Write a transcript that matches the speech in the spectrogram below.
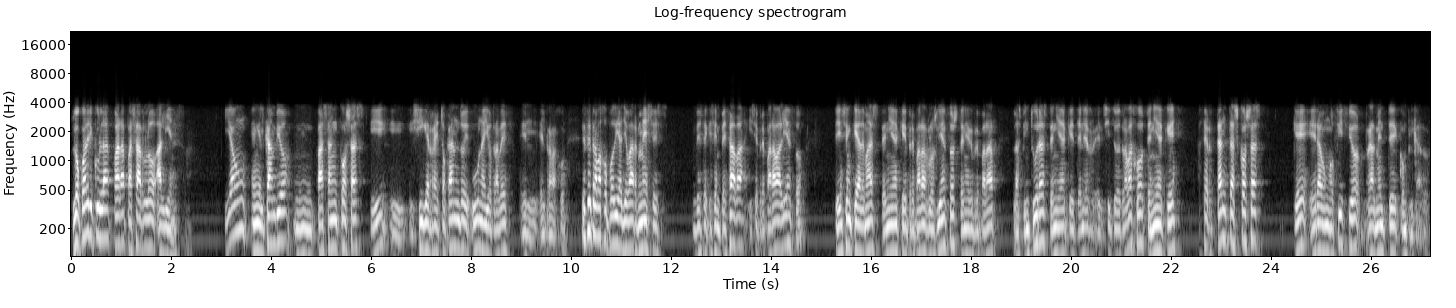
lo cuadricula para pasarlo al lienzo. Y aún en el cambio mm, pasan cosas y, sigue retocando una y otra vez el, el, trabajo. Este trabajo podía llevar meses desde que se empezaba y se preparaba el lienzo. Piensen que además tenía que preparar los lienzos, tenía que preparar las pinturas, tenía que tener el sitio de trabajo, tenía que hacer tantas cosas que era un oficio realmente complicado.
